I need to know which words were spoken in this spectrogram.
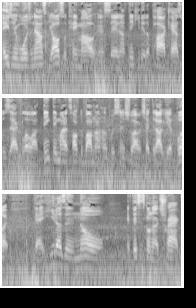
Adrian Wojnarowski also came out and said, and I think he did a podcast with Zach Lowe. I think they might have talked about, I'm not 100% sure, I haven't checked it out yet, but that he doesn't know if this is going to attract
